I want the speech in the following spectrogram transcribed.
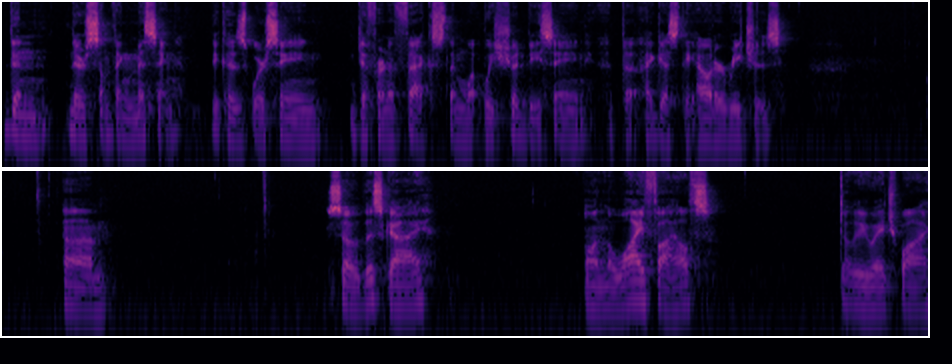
then there's something missing because we're seeing different effects than what we should be seeing the, I guess, the outer reaches. Um, so this guy on the Why Files, WHY,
